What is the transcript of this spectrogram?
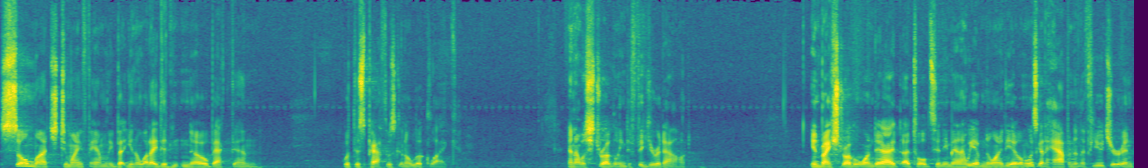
so much to my family, but you know what I didn't know back then? What this path was going to look like. And I was struggling to figure it out. In my struggle one day, I, I told Cindy, man, we have no idea what's going to happen in the future. And,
